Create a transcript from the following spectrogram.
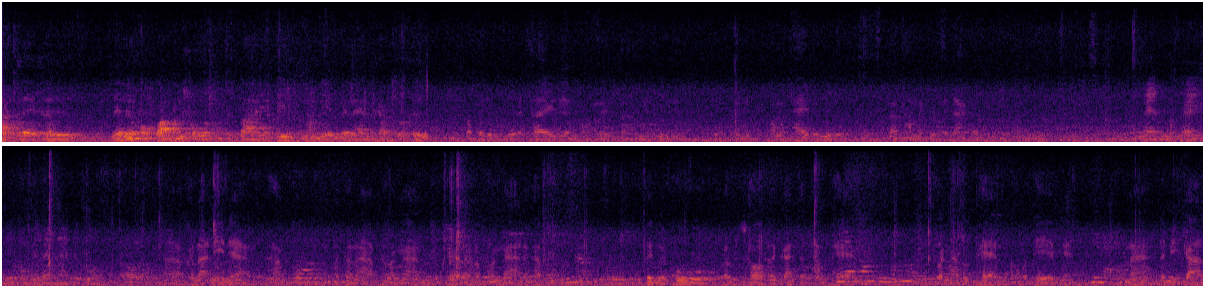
ลักๆเลยคือในเรื่องของความมั่นคงของไฟฟ้าอย่างที่นำเรียนไปแล้วนะครับ ก็คือก็สรุปคือใช้เรื่องของอะไรต่างๆที่เอามาใช้เป็นประโยชน์และทำให้เกิดรายได้ครับแผนใหญ่นี่ต้องไปรายงานกระทรวงอ่าขณะนี้เนี่ยทางกรมพัฒนาพลังงานทดแทนและรับพลังงานนะครับ ซึ่งเป็นผู้รับผิดชอบในการจัดทำแผนพลังงานทดแทนของประเทศเนี่ยนะได้มีการ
